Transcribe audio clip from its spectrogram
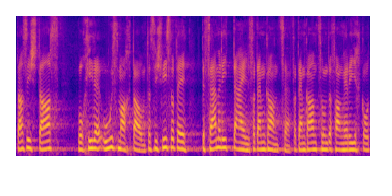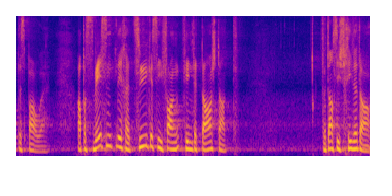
Das ist das, was Chile ausmacht auch. Das ist wie so der, der Family-Teil von dem Ganzen, von dem ganzen Unterfangen Reich Gottes bauen. Aber das wesentliche Zeugen sein findet da statt. Für das ist Chile da.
